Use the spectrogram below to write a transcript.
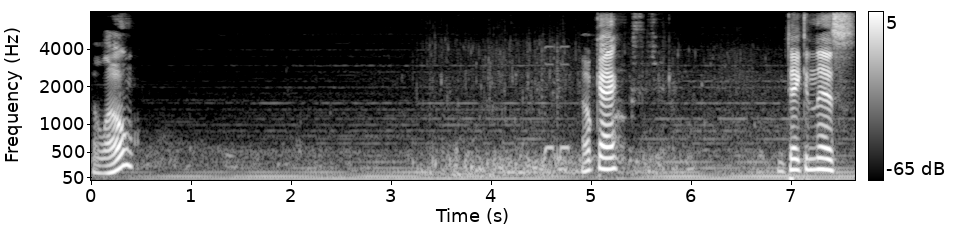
Hello? Okay, I'm taking this.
